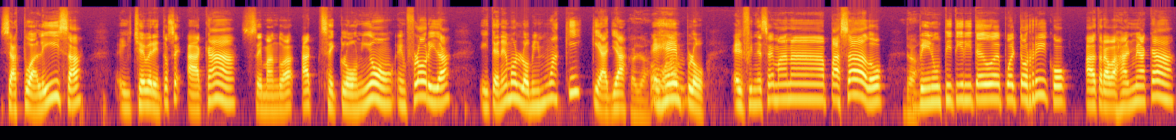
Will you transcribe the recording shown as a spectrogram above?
se actualiza. Y chévere. Entonces acá se mandó a, a- se cloneó en Florida y tenemos lo mismo aquí que allá. Allá. Ejemplo, el fin de semana pasado Ya. vino un titiritero de Puerto Rico a trabajarme acá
